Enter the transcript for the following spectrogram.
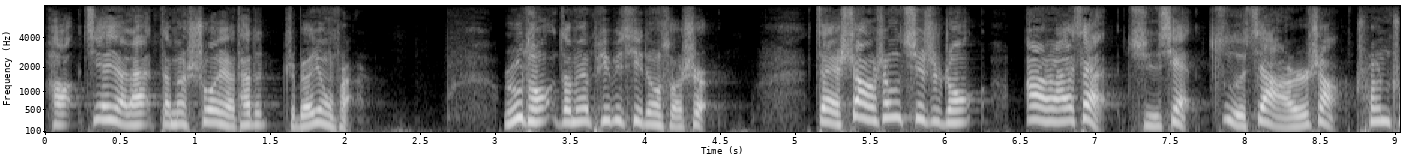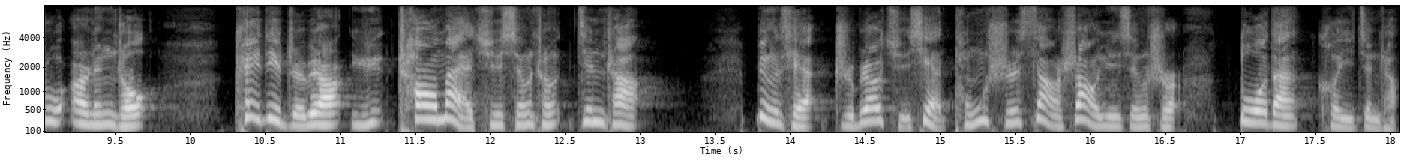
好，接下来咱们说一下它的指标用法，如同咱们 PPT 中所示，在上升趋势中，RSI 曲线自下而上穿出二零轴。KD 指标与超卖区形成金叉，并且指标曲线同时向上运行时，多单可以进场。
